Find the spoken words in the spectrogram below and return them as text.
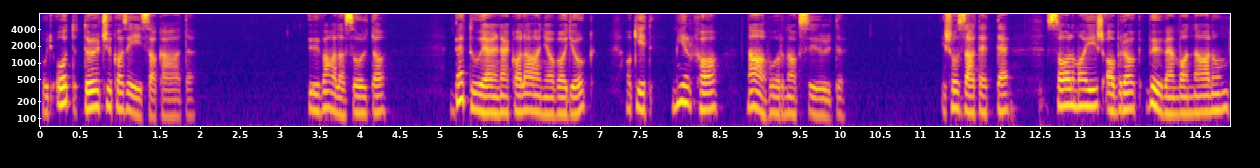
hogy ott töltsük az éjszakát? Ő válaszolta, Betuelnek a lánya vagyok, akit Mirha Náhornak szült. És hozzátette, szalma és abrak bőven van nálunk,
